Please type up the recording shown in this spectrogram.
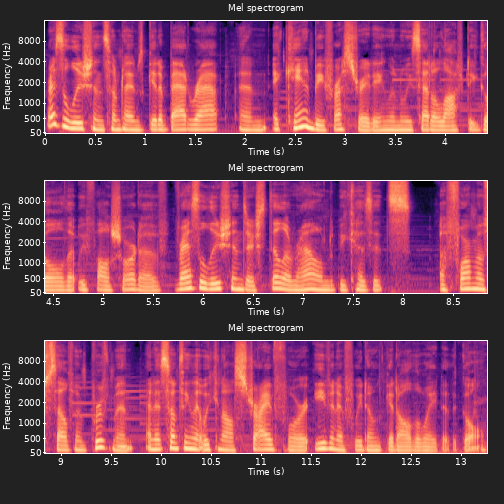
Resolutions sometimes get a bad rap, and it can be frustrating when we set a lofty goal that we fall short of. Resolutions are still around because it's a form of self improvement, and it's something that we can all strive for even if we don't get all the way to the goal.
